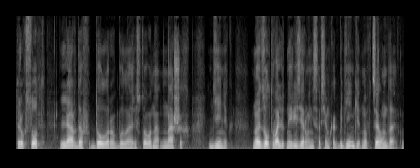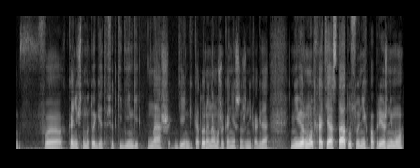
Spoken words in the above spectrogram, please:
300 миллиардов долларов было арестовано наших денег. Но это золотовалютные резервы, не совсем как бы деньги, но в целом, да, в конечном итоге это все-таки деньги, наши деньги, которые нам уже, конечно же, никогда не вернут, хотя статус у них по-прежнему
